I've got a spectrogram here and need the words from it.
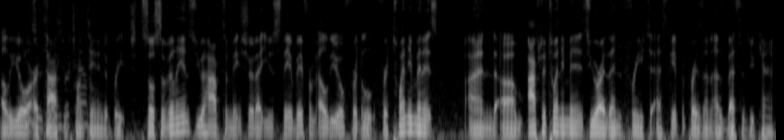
LEO are tasked with containing the breach. So, civilians, you have to make sure that you stay away from LEO for the for 20 minutes. And um, after 20 minutes, you are then free to escape the prison as best as you can.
